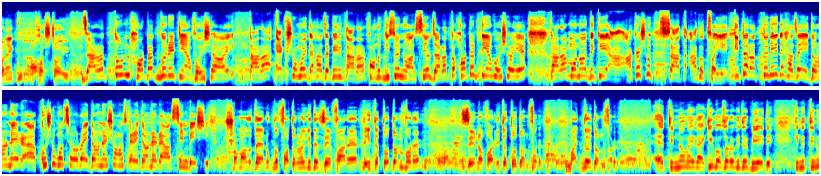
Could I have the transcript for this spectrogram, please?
অনেক কষ্ট হয়। যারা তো হঠাৎ করে টিয়া পয়সা হয় তারা এক সময় দেখা যায় কি তারা কোনো কিছুই নোয়াছিল যারা তো হঠাৎ টিয়া পয়সা হয়ে তারা মনে হয় দেখি আকাশত সাত আদত পাইয়ে। ইতার আত্মরেই দেখা যায় এই ধরনের কুসংস্কার এই ধরনের সংস্কার এই ধরনের রেওয়াজ চিন বেশি সমাজত এনেক ফতন কিন্তু যে ফারের ইতে তো দন ফরের যে নফার ইতে তো দন ফরের বাধ্যই দন ফরের। এ তিনো মাই কি বছরের ভিতর বিয়ে দে কিন্তু তিনো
